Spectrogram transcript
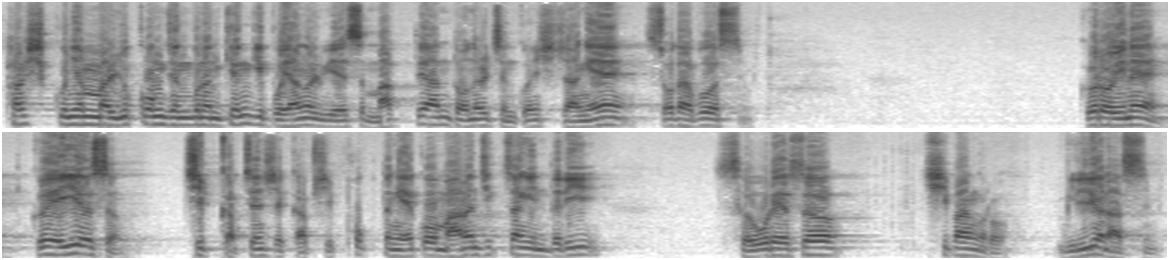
89년 말 육공정부는 경기 부양을 위해서 막대한 돈을 정권시장에 쏟아부었습니다. 그로 인해 그에 이어서 집값, 전세값이 폭등했고 많은 직장인들이 서울에서 지방으로 밀려났습니다.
